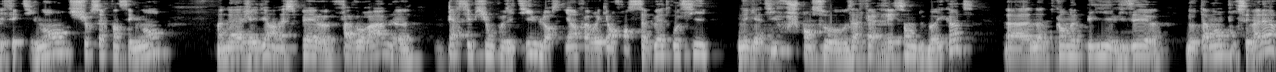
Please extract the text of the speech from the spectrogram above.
effectivement sur certains segments, j'allais dire un aspect favorable, une perception positive lorsqu'il y a un fabriqué en France. Ça peut être aussi négatif. Je pense aux affaires récentes de boycott. Quand notre pays est visé notamment pour ses valeurs,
